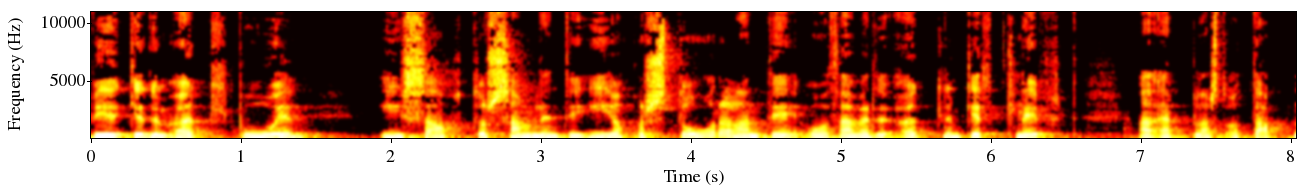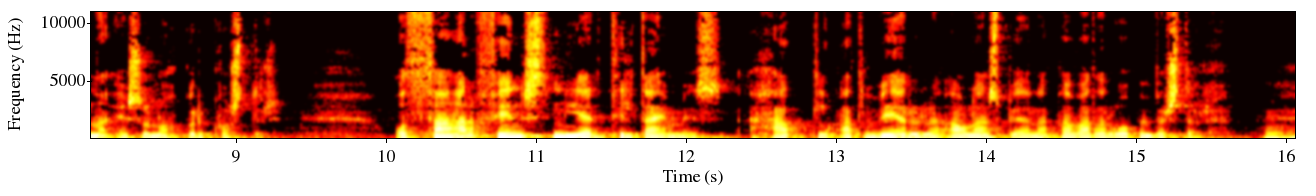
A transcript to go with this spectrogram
við getum öll búið í sátt og samlendi í okkar stóra landi og það verður öllum gert klift að eblast og dapna eins og nokkur kostur. Og þar finnst mér til dæmis all, all verulega álandsbyðana hvað var þar ofinbörstörf uh -huh.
